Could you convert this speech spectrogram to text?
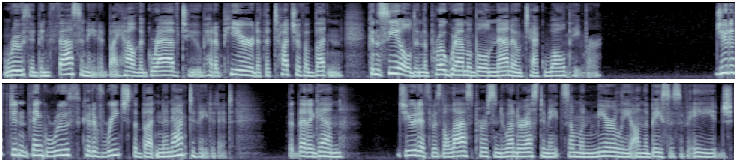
Ruth had been fascinated by how the grav tube had appeared at the touch of a button, concealed in the programmable nanotech wallpaper. Judith didn't think Ruth could have reached the button and activated it. But then again, Judith was the last person to underestimate someone merely on the basis of age.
